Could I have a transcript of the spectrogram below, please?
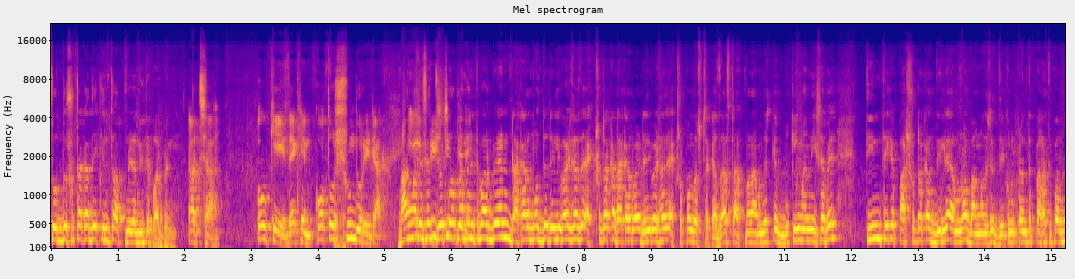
চোদ্দশো টাকা দিয়ে কিন্তু আপনি এটা নিতে পারবেন। আচ্ছা। ওকে দেখেন কত সুন্দর এটা। বাংলাদেশের যে কোনো প্রান্তে নিতে পারবেন ঢাকার মধ্যে ডেলিভারি চার্জ একশো টাকা ঢাকার বাইরে ডেলিভারি চার্জ একশো পঞ্চাশ টাকা। জাস্ট আপনারা আমাদেরকে বুকিং মানি হিসাবে তিন থেকে পাঁচশো টাকা দিলে আমরা বাংলাদেশের যে কোনো প্রান্তে পাঠাতে পারব।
